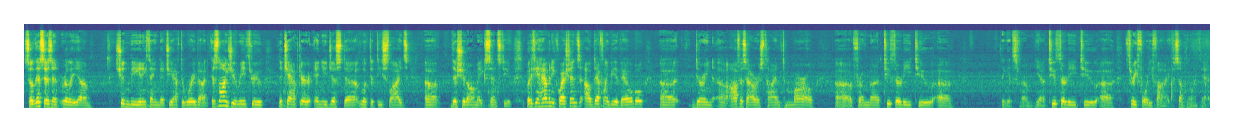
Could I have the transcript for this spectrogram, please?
so this isn't really um, shouldn't be anything that you have to worry about as long as you read through the chapter and you just uh, looked at these slides uh, this should all make sense to you. But if you have any questions, I'll definitely be available uh, during uh, office hours time tomorrow uh, from 2.30 uh, to, uh, I think it's from, yeah, 2.30 to 3.45, something like that.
